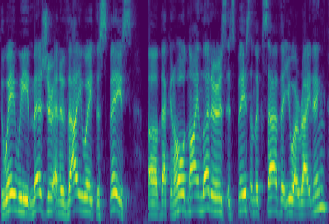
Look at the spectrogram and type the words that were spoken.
the way we measure and evaluate the space uh, that can hold nine letters, it's based on the ksav that you are writing.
